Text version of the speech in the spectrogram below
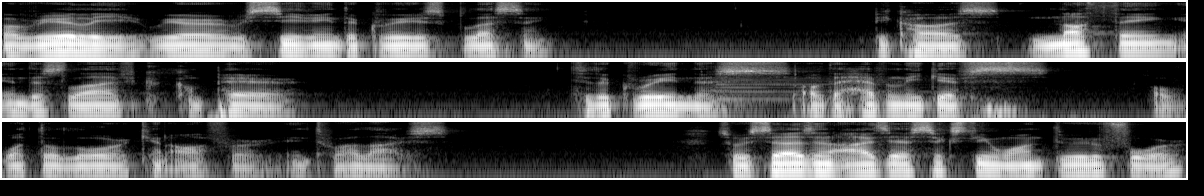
But really, we are receiving the greatest blessing because nothing in this life could compare to the greatness of the heavenly gifts of what the Lord can offer into our lives. So it says in Isaiah 61 3 to 4,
